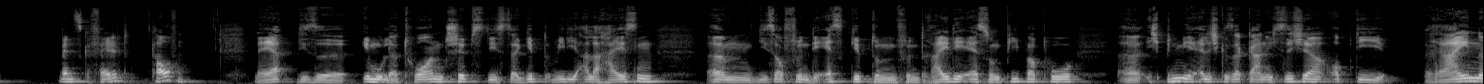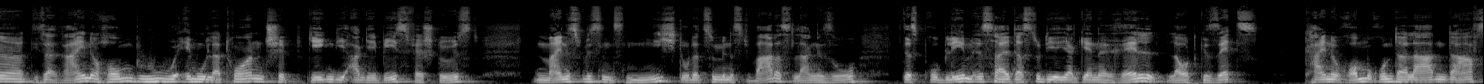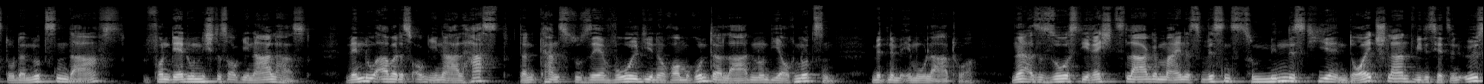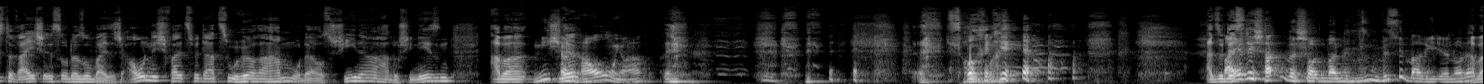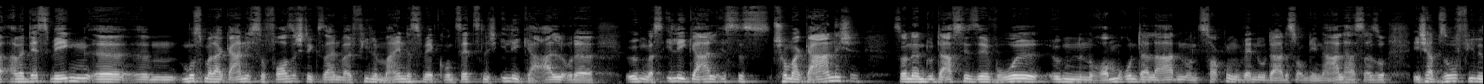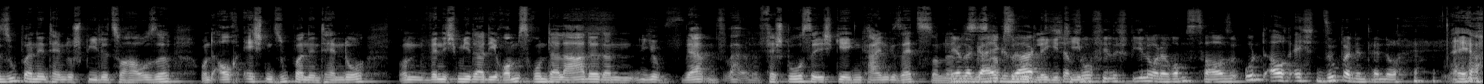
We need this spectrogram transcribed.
wenn es gefällt, kaufen. Naja, diese Emulatoren-Chips, die es da gibt, wie die alle heißen, ähm, die es auch für ein DS gibt und für ein 3DS und Pipapo, äh, ich bin mir ehrlich gesagt gar nicht sicher, ob die reine, dieser reine Homebrew-Emulatoren-Chip gegen die AGBs verstößt. Meines Wissens nicht, oder zumindest war das lange so. Das Problem ist halt, dass du dir ja generell laut Gesetz keine ROM runterladen darfst oder nutzen darfst, von der du nicht das Original hast. Wenn du aber das Original hast, dann kannst du sehr wohl dir eine ROM runterladen und die auch nutzen mit einem Emulator. Ne, also so ist die Rechtslage meines Wissens zumindest hier in Deutschland. Wie das jetzt in Österreich ist oder so, weiß ich auch nicht, falls wir da Zuhörer haben oder aus China. Hallo Chinesen. Aber nicht ne, Rau, ja. Sorry. Also Bayerisch hatten wir schon mal, wir müssen ein bisschen variieren, oder? Aber, aber deswegen äh, ähm, muss man da gar nicht so vorsichtig sein, weil viele meinen, das wäre grundsätzlich illegal oder irgendwas illegal ist es schon mal gar nicht sondern du darfst hier sehr wohl irgendeinen ROM runterladen und zocken, wenn du da das Original hast. Also ich habe so viele Super Nintendo Spiele zu Hause und auch echt ein Super Nintendo und wenn ich mir da die ROMs runterlade, dann ja, verstoße ich gegen kein Gesetz, sondern ja, das ist absolut gesagt, legitim. Ich habe so viele Spiele oder ROMs zu Hause und auch echt ein Super Nintendo. Ja, ja.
